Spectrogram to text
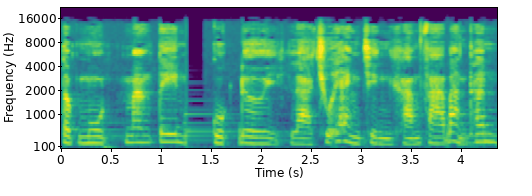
Tập 1 mang tên cuộc đời là chuỗi hành trình khám phá bản thân.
